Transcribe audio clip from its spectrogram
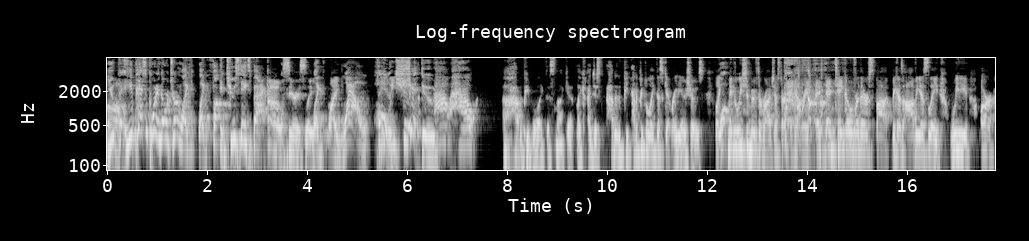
You, Oh. he passed the point of no return, like, like fucking two states back. Oh, seriously. Like, like, wow, holy shit, dude. How how uh, how do people like this not get like I just how do the pe- how do people like this get radio shows? Like maybe we should move to Rochester and, get radio, and, and take over their spot because obviously we are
